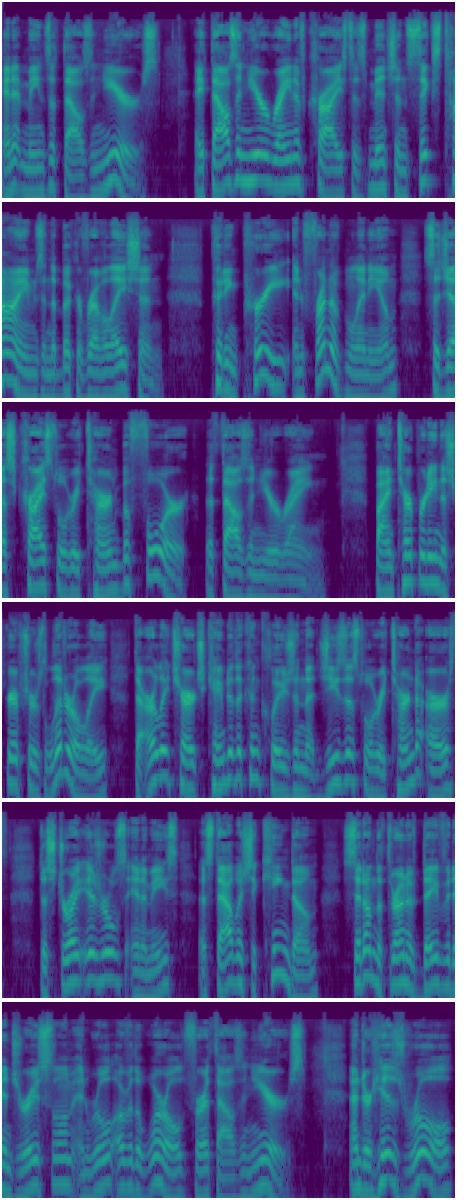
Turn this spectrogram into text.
and it means a thousand years. A thousand year reign of Christ is mentioned six times in the book of Revelation. Putting pre in front of millennium suggests Christ will return before the thousand year reign. By interpreting the scriptures literally, the early church came to the conclusion that Jesus will return to earth, destroy Israel's enemies, establish a kingdom, sit on the throne of David in Jerusalem, and rule over the world for a thousand years. Under his rule,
